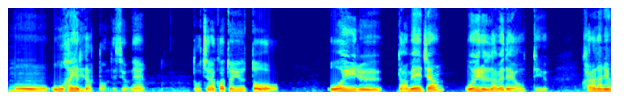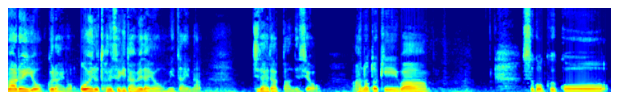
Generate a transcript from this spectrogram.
もう大流行りだったんですよね。どちらかというと、オイルダメじゃん？オイルダメだよ？っていう。体に悪いよ？ぐらいの。オイル取りすぎダメだよ？みたいな時代だったんですよ。あの時は、すごくこう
